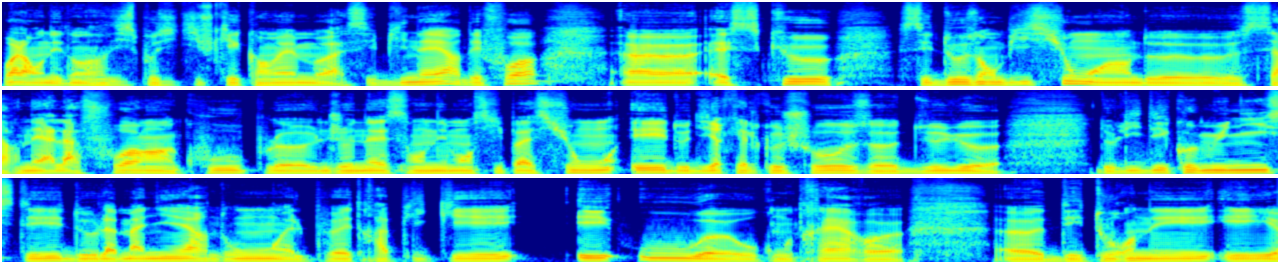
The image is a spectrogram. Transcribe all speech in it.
voilà, on est dans un dispositif qui est quand même assez binaire des fois. Est-ce que ces deux ambitions, hein, de cerner à la fois un couple, une jeunesse en émancipation, et de dire quelque chose de l'idée communiste et de la manière dont elle peut être appliquée et ou euh, au contraire euh, euh, détourner et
